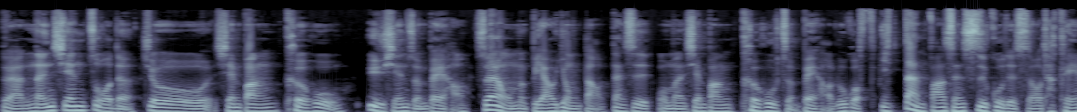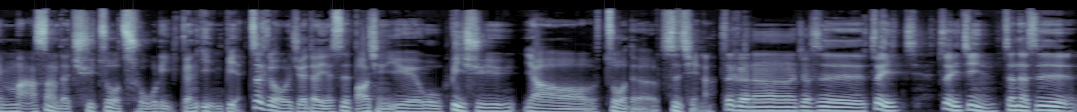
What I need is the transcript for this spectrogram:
对啊，能先做的就先帮客户。预先准备好，虽然我们不要用到，但是我们先帮客户准备好。如果一旦发生事故的时候，他可以马上的去做处理跟应变。这个我觉得也是保险业务必须要做的事情啊。这个呢，就是最。最近真的是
